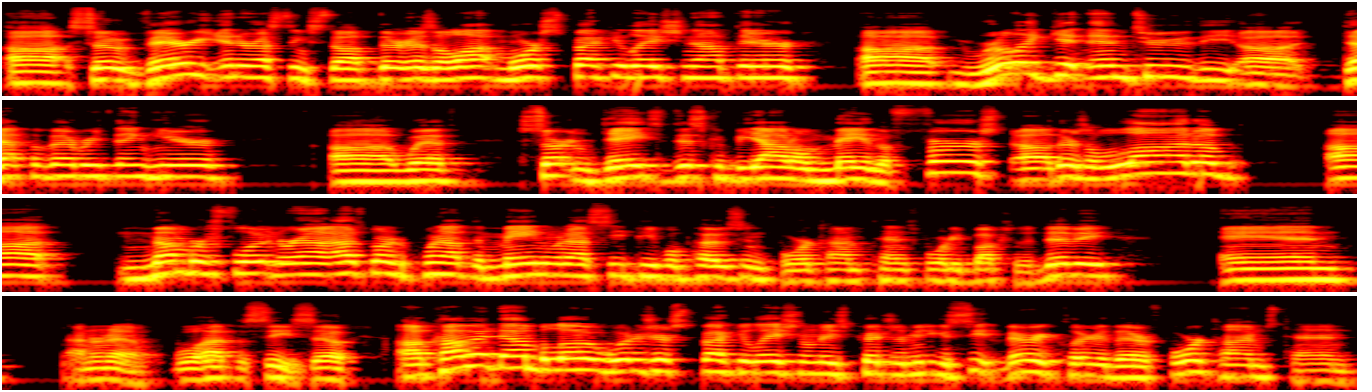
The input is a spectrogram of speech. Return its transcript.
Uh, so very interesting stuff. There is a lot more speculation out there. Uh, really getting into the uh, depth of everything here uh, with certain dates. This could be out on May the 1st. Uh, there's a lot of uh, numbers floating around. I just wanted to point out the main one I see people posting four times 10 is 40 bucks for the divvy. And I don't know. We'll have to see. So uh, comment down below. What is your speculation on these pictures? I mean, you can see it very clearly there. Four times 10.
